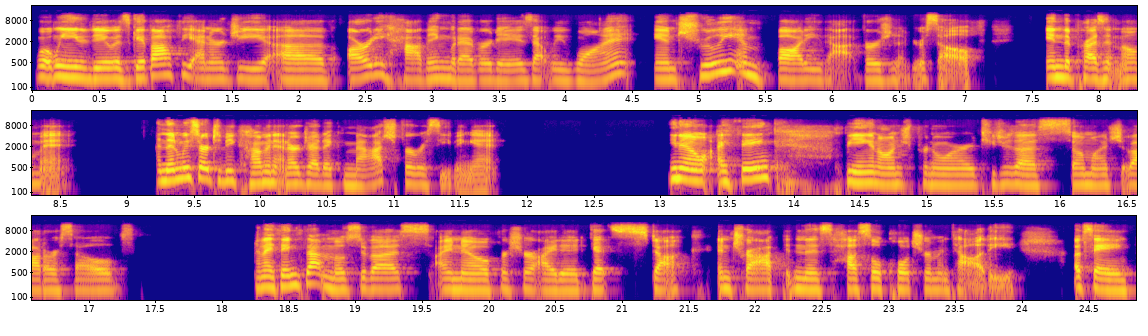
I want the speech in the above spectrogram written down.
what we need to do is give off the energy of already having whatever it is that we want and truly embody that version of yourself in the present moment. And then we start to become an energetic match for receiving it. You know i think being an entrepreneur teaches us so much about ourselves and I think that most of us, I know for sure I did, get stuck and trapped in this hustle culture mentality of saying,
